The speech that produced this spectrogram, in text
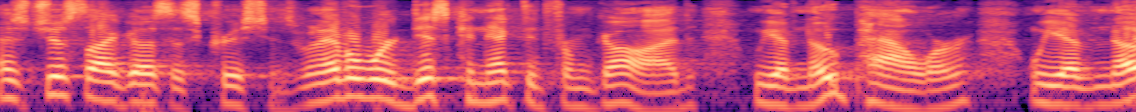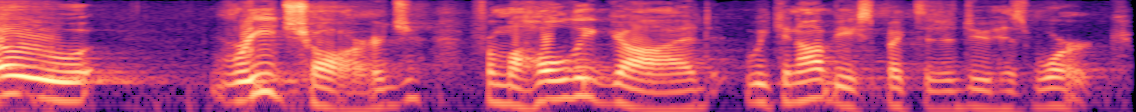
That's just like us as Christians. Whenever we're disconnected from God, we have no power, we have no recharge from a holy God, we cannot be expected to do His work.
